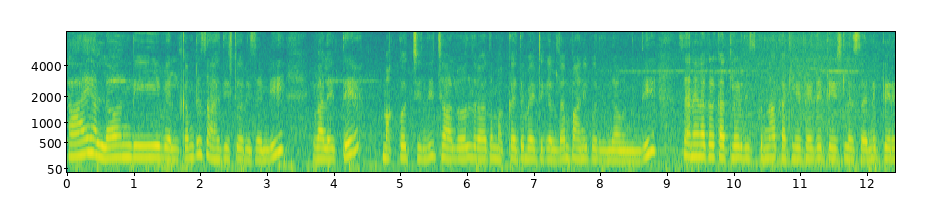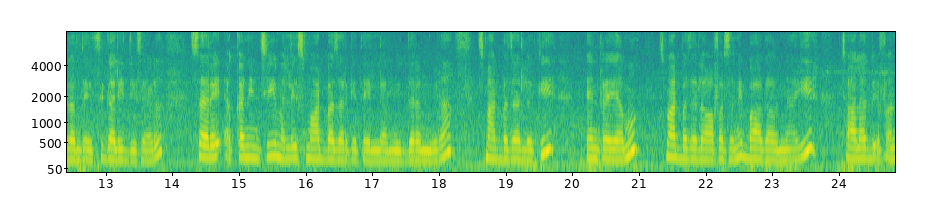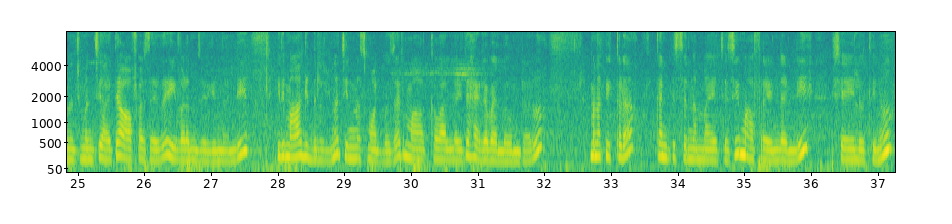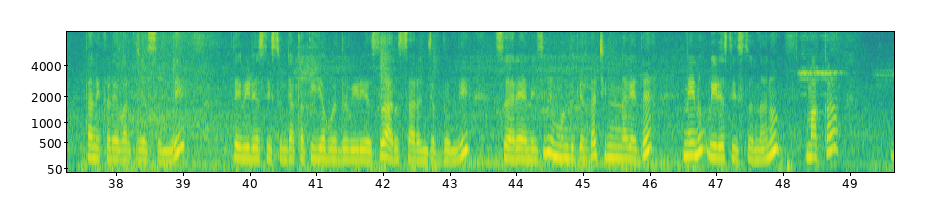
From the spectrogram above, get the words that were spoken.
Hi hello అండి. Welcome to Sahithi stories అండి. ఇవాళ అయితే మక్క వచ్చింది చాలా రోజుల తర్వాత మక్క అయితే బయటికి వెళ్దాం పానీపూరి తిందాం ఉంది సరే నేను అక్కడ కట్లెట్ తీసుకున్నా. కట్లెట్ అయితే టేస్ట్లెస్ అండి. పెరుగంతా వేసి గలీజ్ చేశాడు. సరే అక్కడి నుంచి మళ్ళీ స్మార్ట్ బజార్కి అయితే వెళ్ళాము ఇద్దరం కూడా. స్మార్ట్ బజార్లోకి ఎంటర్ అయ్యాము. స్మార్ట్ బజార్లో ఆఫర్స్ అన్నీ బాగా ఉన్నాయి. చాలా మంచి మంచి అయితే ఆఫర్స్ అయితే ఇవ్వడం జరిగిందండి. ఇది మా గిద్దలలో చిన్న స్మార్ట్ బజార్ మా అక్క వాళ్ళు అయితే హైదరాబాద్లో ఉంటారు. మనకి ఇక్కడ కనిపిస్తున్న అమ్మాయి వచ్చేసి మా ఫ్రెండ్ అండి షైలు తిను తను ఇక్కడే వర్క్ చేస్తుంది. అయితే వీడియోస్ తీస్తుంటే అక్క తీయకూడదు వీడియోస్ అరుస్తారని చెప్తుంది. సరే అనేసి మేము ముందుకు వెళ్తా చిన్నగా అయితే నేను వీడియోస్ తీస్తున్నాను. మా అక్క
